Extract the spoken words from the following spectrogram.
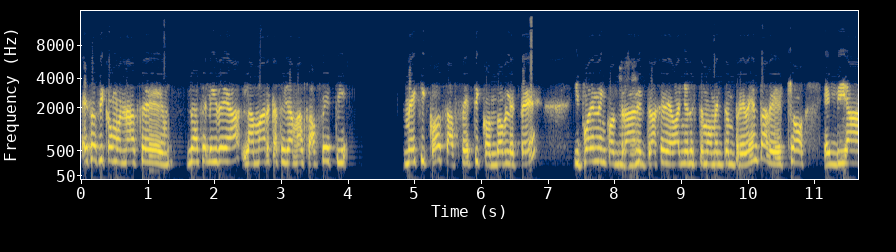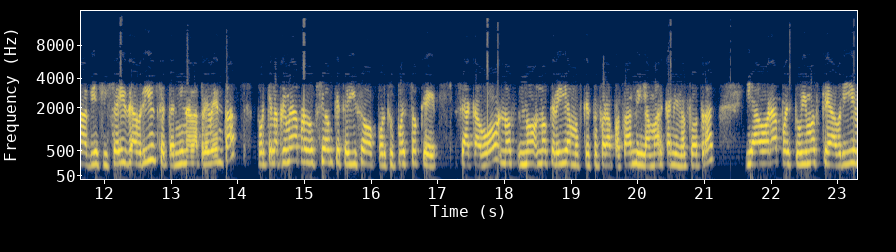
es así como nace, nace la idea. La marca se llama Safeti México, Safeti con doble T y pueden encontrar uh -huh. el traje de baño en este momento en preventa. De hecho, el día 16 de abril se termina la preventa, porque la primera producción que se hizo, por supuesto que se acabó, no, no, no creíamos que esto fuera a pasar, ni la marca ni nosotras, y ahora pues tuvimos que abrir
